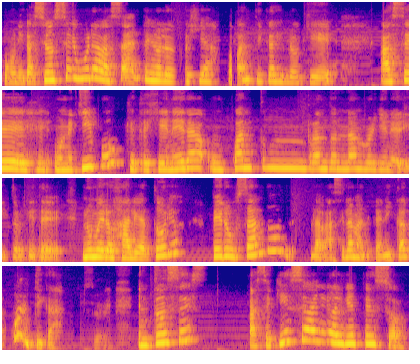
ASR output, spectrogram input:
comunicación segura basada en tecnologías cuánticas y lo que hace un equipo que te genera un Quantum Random Number Generator, que te números aleatorios, pero usando la base de la mecánica cuántica. Entonces, hace 15 años alguien pensó,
